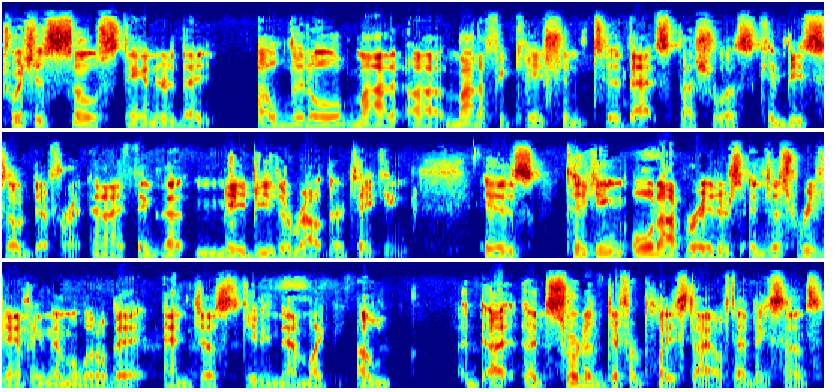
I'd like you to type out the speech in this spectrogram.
Twitch is so standard that a little mod, uh, modification to that specialist can be so different. And I think that maybe the route they're taking is taking old operators and just revamping them a little bit and just giving them like a, a, a sort of different play style, if that makes sense.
